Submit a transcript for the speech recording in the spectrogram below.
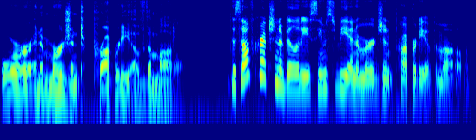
or an emergent property of the model? The self-correction ability seems to be an emergent property of the model.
